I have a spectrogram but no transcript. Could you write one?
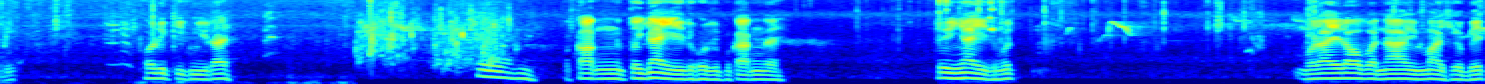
ถือพอได้กินอยู่ได้ ปลากังตัวใหญ่ทุกคนปลากังเลยตัวใหญ่ทั้งหมดมาได้เราบรรณามาเชื่อเบ็ด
